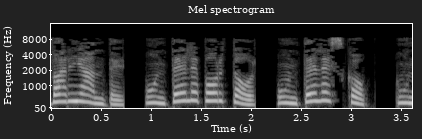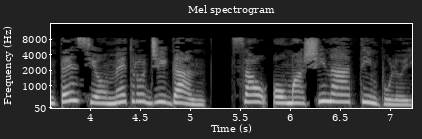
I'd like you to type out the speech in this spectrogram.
Variante. Un teleportor, un telescop, un tensiometru gigant sau o mașină a timpului.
